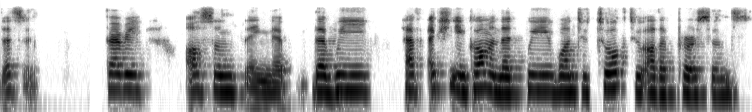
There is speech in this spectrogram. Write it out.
that's a very awesome thing that that we have actually in common that we want to talk to other persons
